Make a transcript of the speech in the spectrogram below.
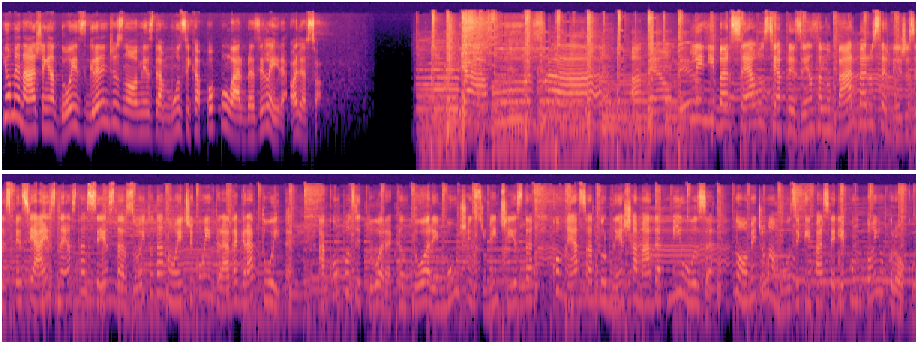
e homenagem a dois grandes nomes da música popular brasileira. Olha só. Barcelos se apresenta no Bárbaro Cervejas Especiais nesta sexta às 8 da noite com entrada gratuita. A compositora, cantora e multiinstrumentista começa a turnê chamada Miúza, nome de uma música em parceria com Tonho Croco.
